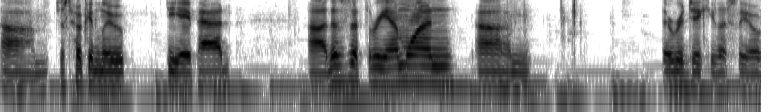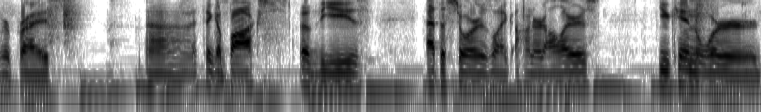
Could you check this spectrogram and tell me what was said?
um, just hook and loop DA pad. Uh, this is a 3M one. Um, they're ridiculously overpriced. Uh, I think a box of these at the store is like $100. You can order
